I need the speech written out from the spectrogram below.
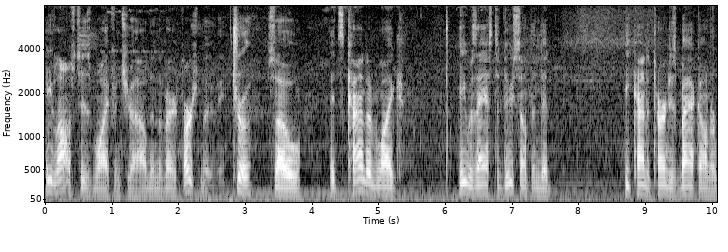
He lost his wife and child in the very first movie. True. So it's kind of like he was asked to do something that he kind of turned his back on, or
